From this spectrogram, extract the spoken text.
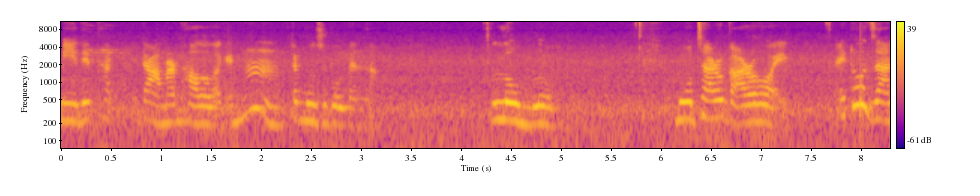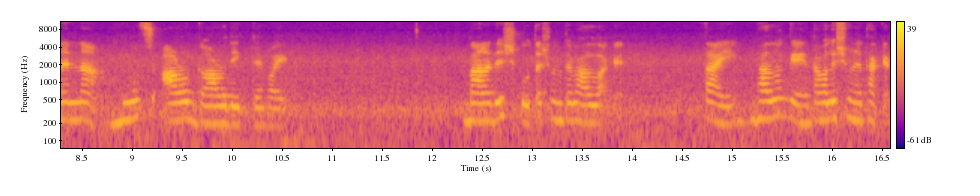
মেয়েদের থাক এটা আমার ভালো লাগে। হুম, এটা মুজ বলবেন না। লোম লোম। মোচ আরও গাঢ় হয়। এটাও জানেন না, মোচ আরও গাঢ় দেখতে হয়। বাংলাদেশ কোথা শুনতে ভালো লাগে? তাই, ভালো লাগে? তাহলে শুনে থাকেন।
